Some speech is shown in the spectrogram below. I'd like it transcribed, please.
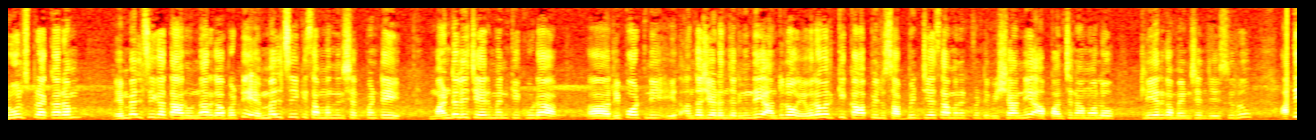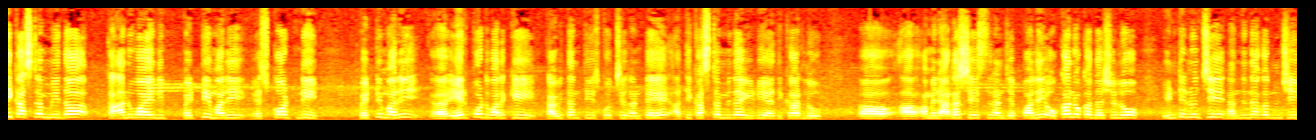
రూల్స్ ప్రకారం ఎమ్మెల్సీగా తాను ఉన్నారు కాబట్టి ఎమ్మెల్సీకి సంబంధించినటువంటి మండలి చైర్మన్కి కూడా రిపోర్ట్ని అందజేయడం జరిగింది. అందులో ఎవరెవరికి కాపీలు సబ్మిట్ చేశామనేటువంటి విషయాన్ని ఆ పంచనామాలో క్లియర్గా మెన్షన్ చేశారు అతి కష్టం మీద కానువాయిని పెట్టి మరి ఎస్కాట్ని పెట్టి మరి ఎయిర్పోర్ట్ వరకు కవితను తీసుకొచ్చారంటే అతి కష్టం మీద ఈడీ అధికారులు ఆమెను అరెస్ట్ చేస్తారని చెప్పాలి. ఒకనొక దశలో ఇంటి నుంచి నందినగర్ నుంచి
